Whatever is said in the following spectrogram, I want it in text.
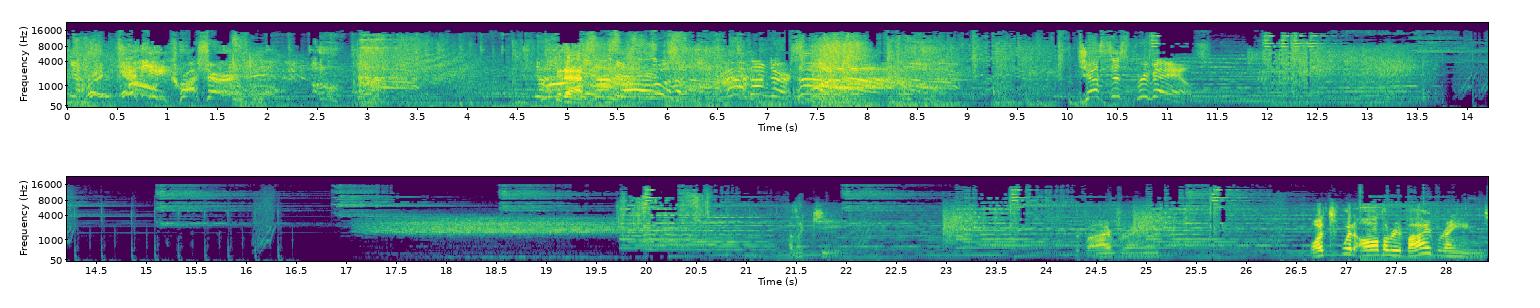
Bone Crusher! look at that. Thunder! Justice prevails! What's with all the revive range?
